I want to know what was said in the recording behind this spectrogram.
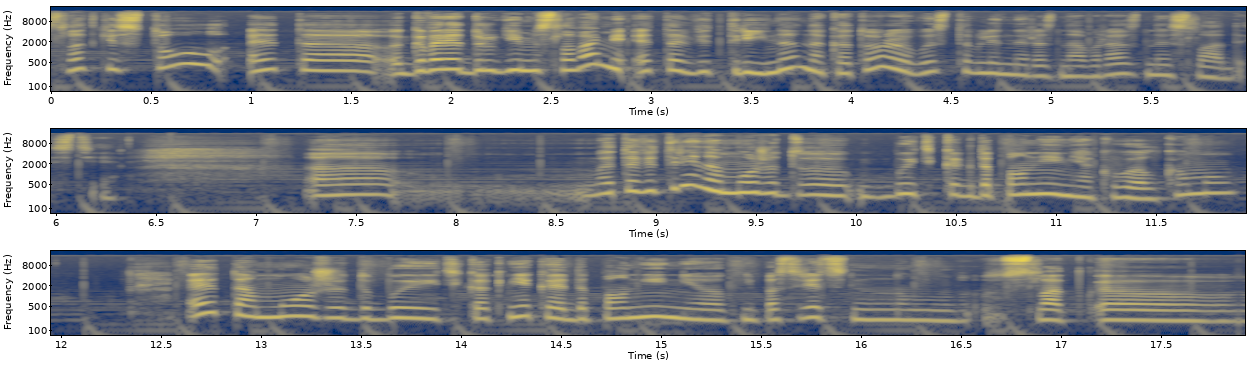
Сладкий стол – это, говоря другими словами, это витрина, на которой выставлены разнообразные сладости. А, эта витрина может э, быть как дополнение к welcome, это может быть как некое дополнение к непосредственному слад... э,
